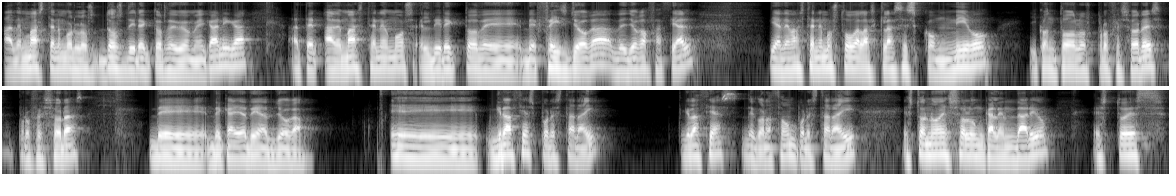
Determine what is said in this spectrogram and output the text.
Además tenemos los dos directos de biomecánica. Además tenemos el directo de, Face Yoga, de yoga facial. Y además tenemos todas las clases conmigo y con todos los profesores, profesoras de, de Kayati Yoga. Eh, gracias por estar ahí. Gracias de corazón por estar ahí. Esto no es solo un calendario, esto es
